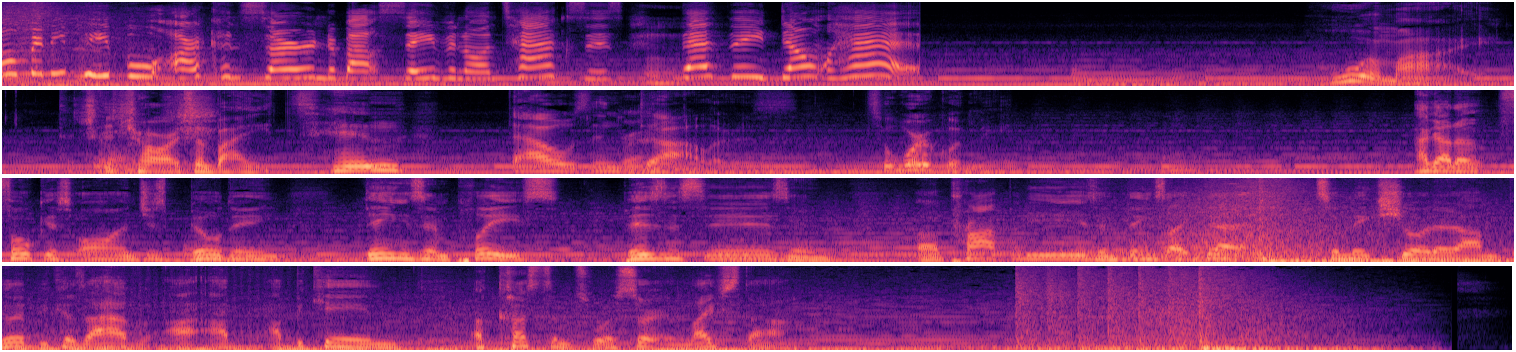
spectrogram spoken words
so many people are concerned about saving on taxes Mm-hmm. that they don't have. Who am I to charge somebody ten thousand dollars to work with me? I gotta focus on just building things in place, businesses and uh, properties and things like that, to make sure that I'm good because I have I, I, I became accustomed to a certain lifestyle.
